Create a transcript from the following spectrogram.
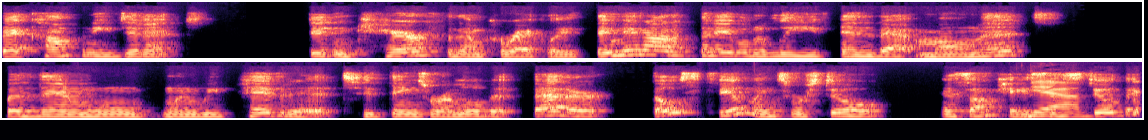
that company didn't didn't care for them correctly, they may not have been able to leave in that moment. But then when, when we pivoted to things were a little bit better, those feelings were still in some cases yeah. still there.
